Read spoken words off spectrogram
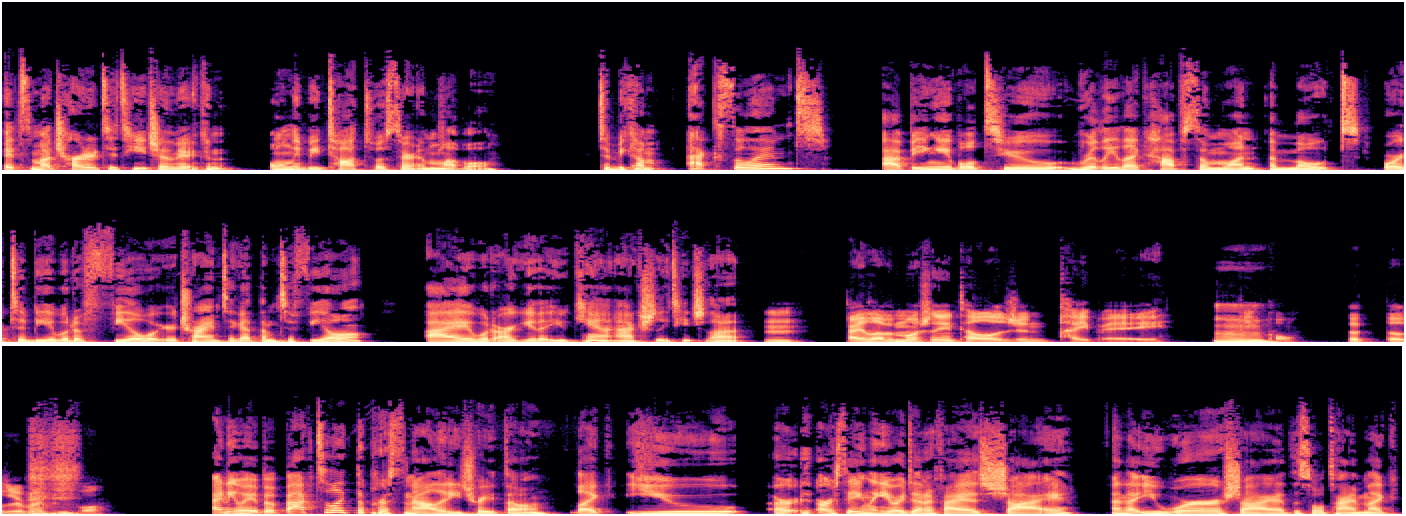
It's much harder to teach and it can only be taught to a certain level. To become excellent at being able to really like have someone emote or to be able to feel what you're trying to get them to feel, I would argue that you can't actually teach that. Mm. I love emotionally intelligent type A mm. people. That those are my people. Anyway, but back to like the personality trait though. Like you are, are saying that you identify as shy and that you were shy this whole time. Like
